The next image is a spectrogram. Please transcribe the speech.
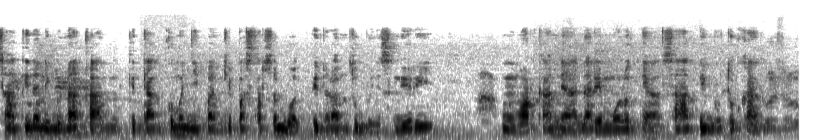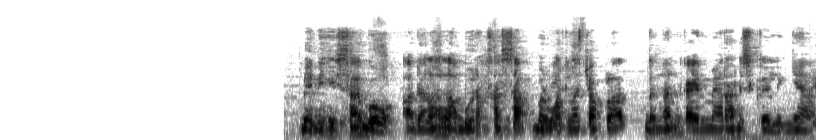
Saat tidak digunakan, Kinkaku menyimpan kipas tersebut di dalam tubuhnya sendiri, mengeluarkannya dari mulutnya saat dibutuhkan. Beni Hisago adalah labu raksasa berwarna coklat dengan kain merah di sekelilingnya.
